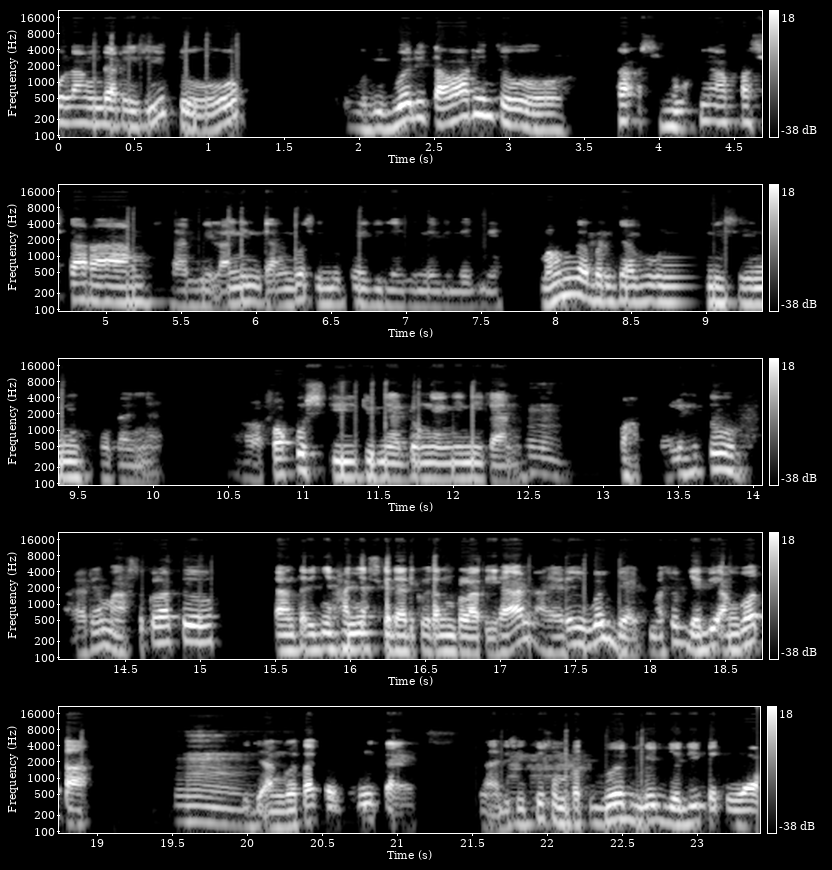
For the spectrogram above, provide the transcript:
pulang dari situ gue ditawarin tuh kak sibuknya apa sekarang? Saya bilangin kan gue sibuknya gini gini gini gini. Mau nggak bergabung di sini? katanya Eh, fokus di dunia dongeng ini kan. Hmm. wah boleh tuh. Akhirnya masuk lah tuh. Yang tadinya hanya sekedar ikutan pelatihan akhirnya gue jadi masuk jadi anggota. Hmm. jadi anggota komunitas. Nah di situ Hmm. sempat gue juga jadi ketua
